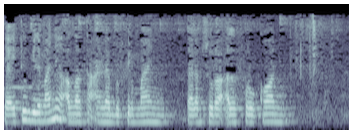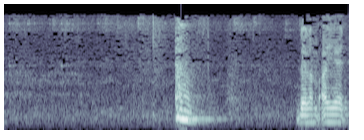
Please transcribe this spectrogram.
iaitu bila mana Allah Taala berfirman dalam surah Al-Furqan dalam ayat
